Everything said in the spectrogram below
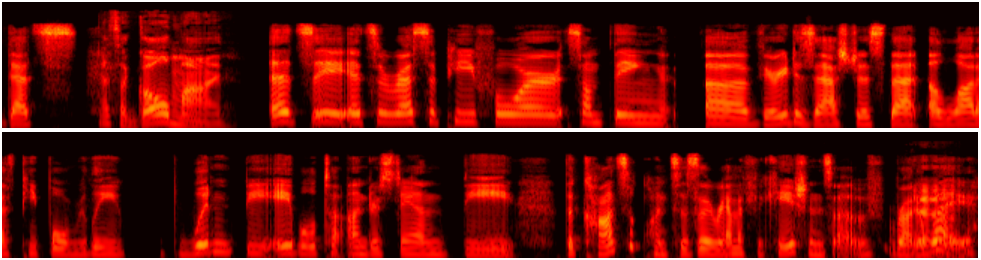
That's that's a gold mine. It's a it's a recipe for something uh, very disastrous that a lot of people really wouldn't be able to understand the the consequences, the ramifications of right yeah. away.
